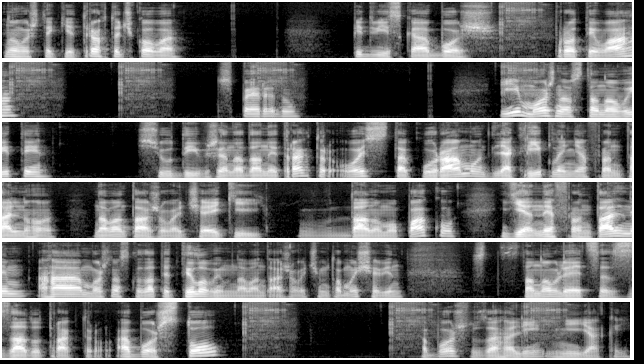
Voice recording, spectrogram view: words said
Знову ж таки, трьохточкова підвіска або ж противага спереду. І можна встановити сюди вже на даний трактор ось таку раму для кріплення фронтального навантажувача, який в даному паку є не фронтальним, а можна сказати, тиловим навантажувачем, тому що він встановлюється ззаду трактору. Або ж стол, або ж взагалі ніякий.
